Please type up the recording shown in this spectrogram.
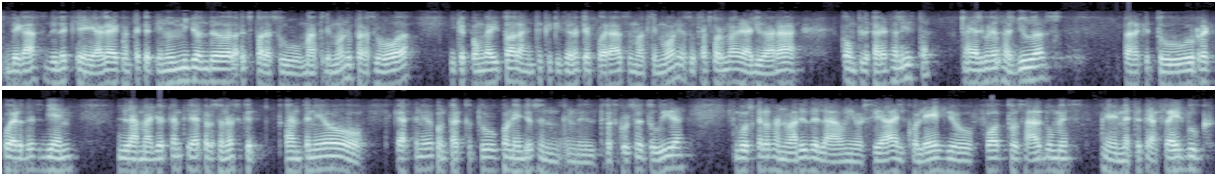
de gastos. Dile que haga de cuenta que tiene un millón de dólares para su matrimonio, para su boda, y que ponga ahí toda la gente que quisiera que fuera a su matrimonio. Es otra forma de ayudar a completar esa lista. Hay algunas ayudas para que tú recuerdes bien la mayor cantidad de personas que han tenido que has tenido contacto tú con ellos en, el transcurso de tu vida. Busca los anuarios de la universidad, del colegio, fotos, álbumes, eh, métete a Facebook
